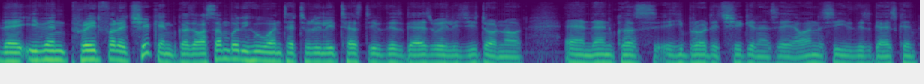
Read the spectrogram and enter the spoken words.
they even prayed for a chicken because there was somebody who wanted to really test if these guys were legit or not, and then because he brought a chicken and say, I want to see if these guys can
